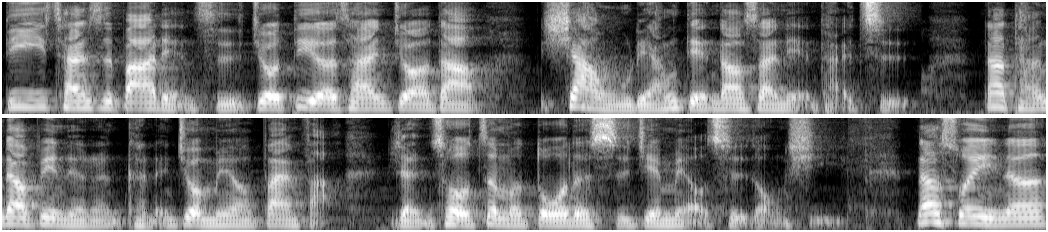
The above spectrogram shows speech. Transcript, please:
第一餐是八点吃，就第二餐就要到下午两点到三点才吃。那糖尿病的人可能就没有办法忍受这么多的时间没有吃东西。那所以呢，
